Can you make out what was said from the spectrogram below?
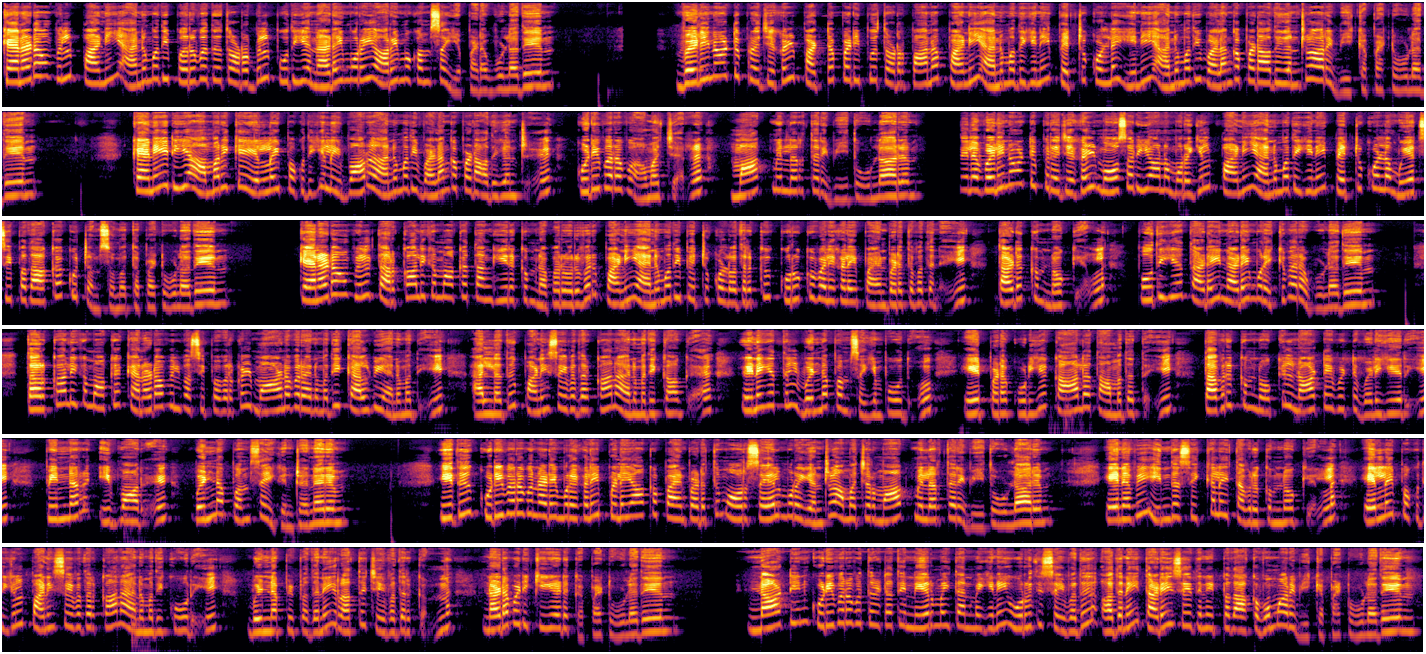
கனடாவில் பணி அனுமதி பெறுவது தொடர்பில் புதிய நடைமுறை அறிமுகம் செய்யப்பட உள்ளது வெளிநாட்டு பிரஜைகள் பட்டப்படிப்பு தொடர்பான பணி அனுமதியினை பெற்றுக்கொள்ள இனி அனுமதி வழங்கப்படாது என்று அறிவிக்கப்பட்டுள்ளது. கனேடிய அமெரிக்க எல்லைப் பகுதியில் இவ்வாறு அனுமதி வழங்கப்படாது என்று குடிவரவு அமைச்சர் மார்க் மில்லர் தெரிவித்துள்ளார். சில வெளிநாட்டு பிரஜைகள் மோசடியான முறையில் பணி அனுமதியினை பெற்றுக்கொள்ள முயற்சிப்பதாக குற்றம் சுமத்தப்பட்டுள்ளது. கனடாவில் தற்காலிகமாக தங்கியிருக்கும் நபர் ஒருவர் பணி அனுமதி பெற்றுக்கொள்வதற்கு குறுக்கு வழிகளை பயன்படுத்துவதனை தடுக்கும் நோக்கில் புதிய தடை நடைமுறைக்கு வர உள்ளது தற்காலிகமாக கனடாவில் வசிப்பவர்கள் மாணவர் அனுமதி கல்வி அனுமதி அல்லது பணி செய்வதற்கான அனுமதிக்காக இணையத்தில் விண்ணப்பம் செய்யும் போது ஏற்படக்கூடிய கால தாமதத்தை தவிர்க்கும் நோக்கில் நாட்டை விட்டு வெளியேறி பின்னர் இவ்வாறு விண்ணப்பம் செய்கின்றனர். இது குடிவரவு நடைமுறைகளை பிழையாக்க பயன்படுத்தும் ஒரு செயல்முறை என்று அமைச்சர் மார்க் மில்லர் தெரிவித்துள்ளார். எனவே இந்த சிக்கலை தவிர்க்கும் நோக்கில் எல்லைப் பகுதியில் பணி செய்வதற்கான அனுமதி கோரி விண்ணப்பிப்பதனை ரத்து செய்வதற்கும் நடவடிக்கை எடுக்கப்பட்டுள்ளது. நாட்டின் குடிவரவு திட்டத்தின் நேர்மைத்தன்மையினை உறுதி செய்வது அதனை தடை செய்து நிற்பதாகவும் அறிவிக்கப்பட்டுள்ளது.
